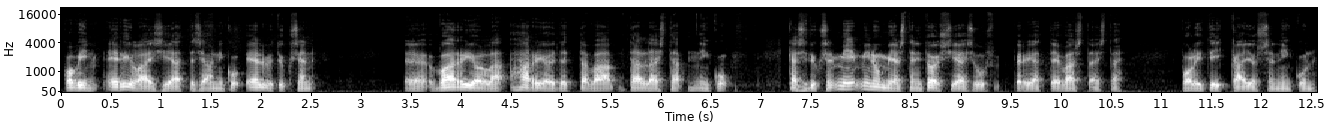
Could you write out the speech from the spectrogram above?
kovin erilaisia, että se on niin kuin elvytyksen varjolla harjoitettavaa tällaista niin kuin käsityksen, minun mielestäni toissijaisuusperiaatteen vastaista politiikkaa, jossa niin kuin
